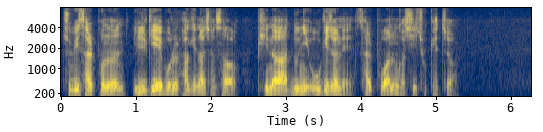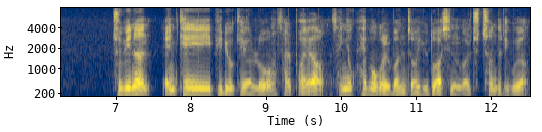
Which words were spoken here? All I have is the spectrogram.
추비 살포는 일기예보를 확인하셔서 비나 눈이 오기 전에 살포하는 것이 좋겠죠. 추비는 NK 비료 계열로 살포하여 생육 회복을 먼저 유도하시는 걸 추천드리고요.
